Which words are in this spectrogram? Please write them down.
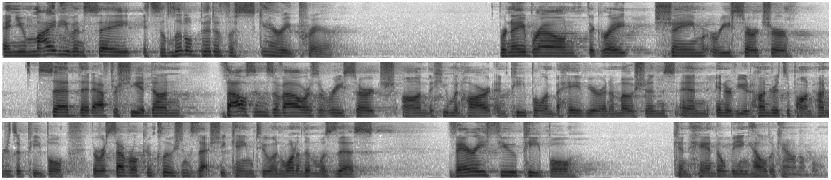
and you might even say it's a little bit of a scary prayer. Brene Brown, the great shame researcher, said that after she had done thousands of hours of research on the human heart and people and behavior and emotions and interviewed hundreds upon hundreds of people, there were several conclusions that she came to, and one of them was this very few people can handle being held accountable.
